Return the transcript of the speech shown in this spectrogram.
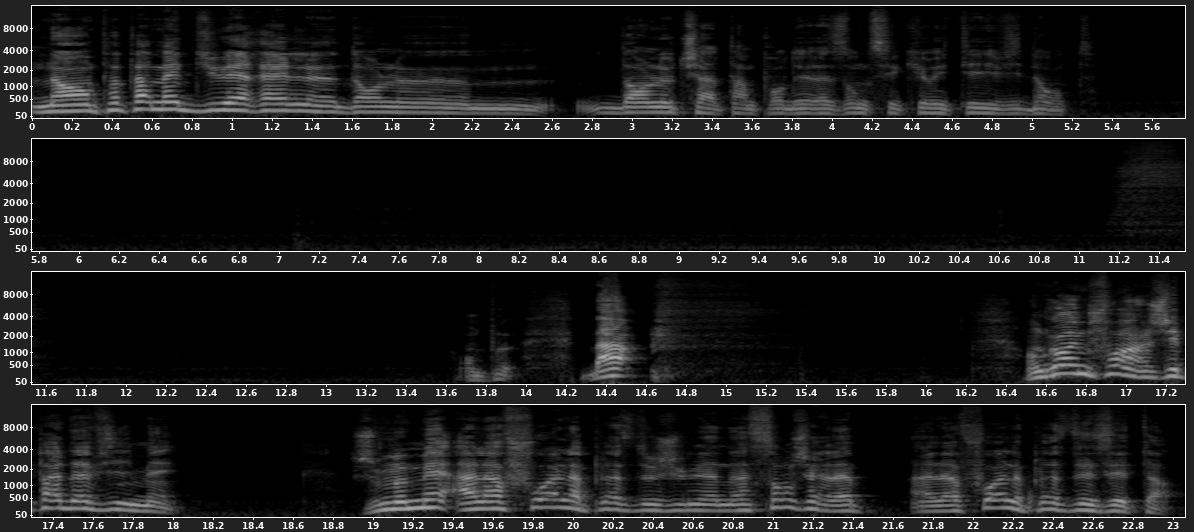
Non, on peut pas mettre d'URL dans le, dans le chat hein, pour des raisons de sécurité évidentes. Ben. Encore une fois, hein, j'ai pas d'avis, mais je me mets à la fois à la place de Julian Assange et à la, fois à la place des États.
